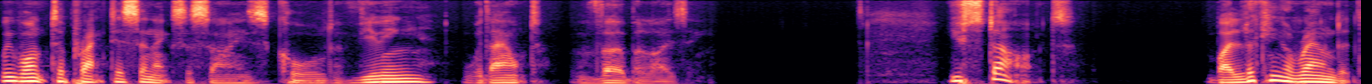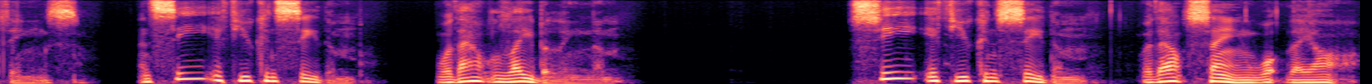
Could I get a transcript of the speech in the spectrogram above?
we want to practice an exercise called viewing without verbalizing. You start by looking around at things and see if you can see them without labeling them. See if you can see them without saying what they are.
